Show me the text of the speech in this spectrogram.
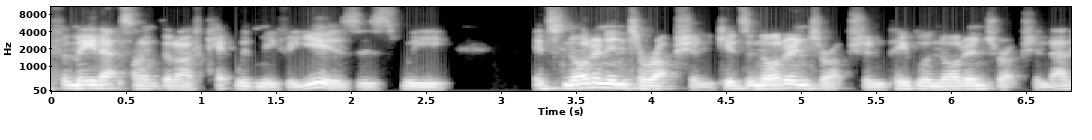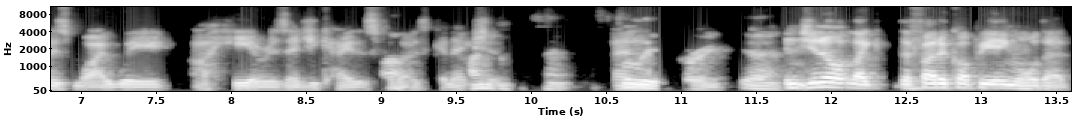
for me, that's something that I've kept with me for years is we, it's not an interruption. Kids are not an interruption. People are not an interruption. That is why we are here as educators for oh, those connections. Fully and, agree. Yeah. And you know, like the photocopying or the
